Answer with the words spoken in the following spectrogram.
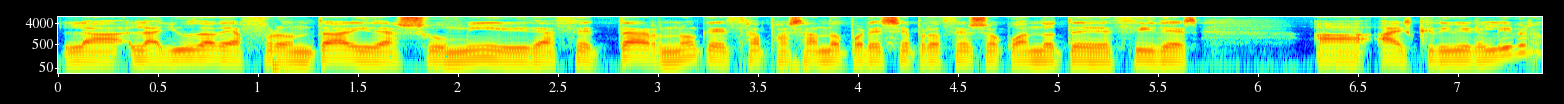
la, ayuda de afrontar y de asumir y de aceptar ¿no? que estás pasando por ese proceso cuando te decides a, a escribir el libro.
